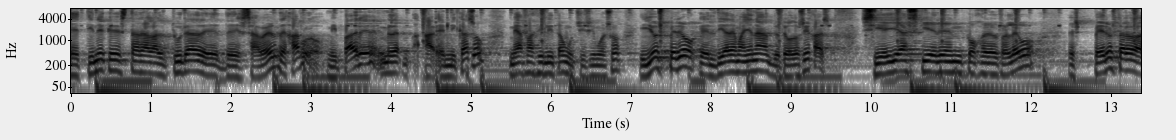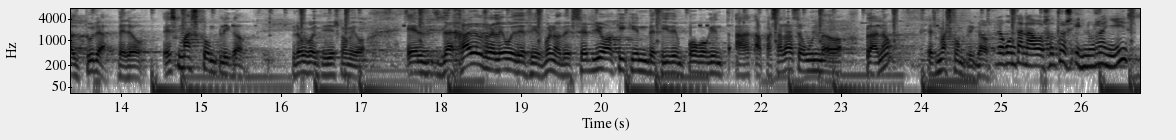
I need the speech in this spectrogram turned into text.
eh, tiene que estar a la altura de, saber dejarlo. Mi padre, a- en mi caso, me ha facilitado muchísimo eso. Y yo espero que el día de mañana, yo tengo dos hijas, si ellas quieren coger el relevo, espero estar a la altura, pero es más complicado. Creo que coincidís conmigo. El dejar el relevo y decir, bueno, de ser yo aquí quien decide un poco, quien, a, a pasar al segundo plano, es más complicado. Preguntan a vosotros y no reñís.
